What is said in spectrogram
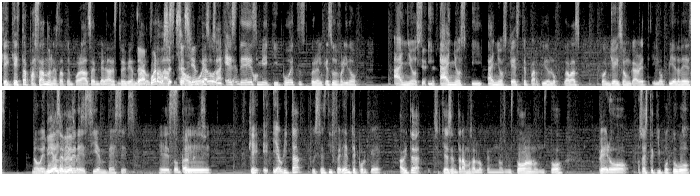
¿Qué, ¿Qué, está pasando en esta temporada? O sea, en verdad estoy viendo de a acuerdo, los se, Cowboys. O sea, este ¿no? es mi equipo, este es con el que he sufrido años y años y años que este partido lo jugabas con Jason Garrett y lo pierdes 99 de, de 100 veces. Este, Totalmente. Que, y ahorita, pues es diferente porque ahorita, si quieres, entramos a lo que nos gustó o no nos gustó, pero, o sea, este equipo tuvo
